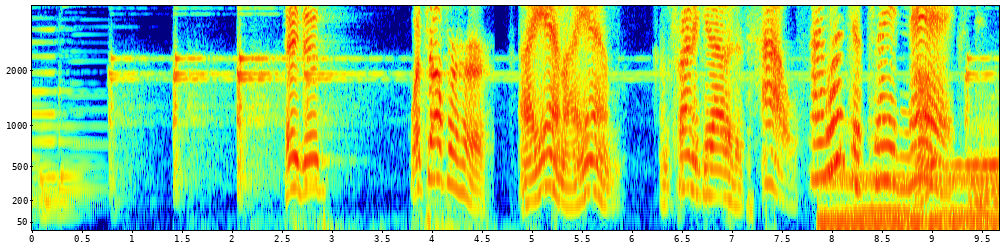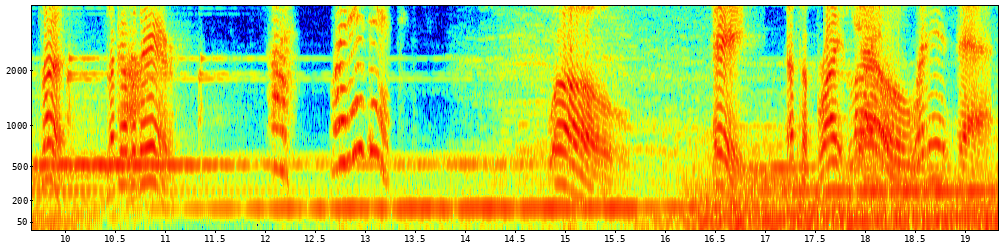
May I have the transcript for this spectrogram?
Hey, dude. Watch out for her. I am, I am. I'm trying to get out of this house. I want to play next. Look. Look over there. Ah, what is it? Whoa. Hey, that's a bright light. Whoa, what is that?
